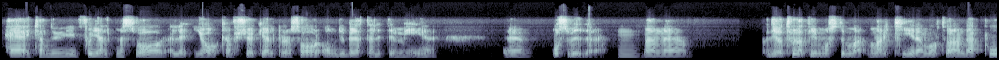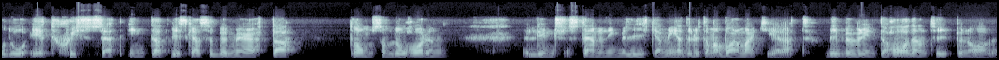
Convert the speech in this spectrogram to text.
Här kan du få hjälp med svar eller jag kan försöka hjälpa dig med svar om du berättar lite mer. Eh, och så vidare. Mm. Men eh, jag tror att vi måste ma- markera mot varandra på då ett schysst sätt. Inte att vi ska alltså bemöta de som då har en lynchstämning med lika medel utan man bara markerar att vi behöver inte ha den typen av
